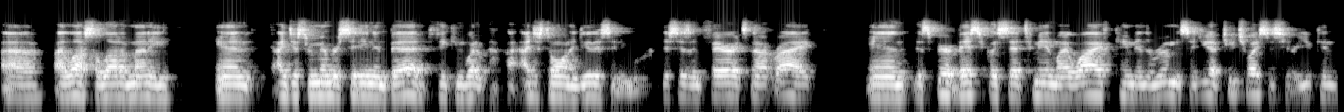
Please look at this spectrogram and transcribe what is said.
Uh, I lost a lot of money, and I just remember sitting in bed thinking, "What? I just don't want to do this anymore. This isn't fair. It's not right." And the spirit basically said to me, and my wife came in the room and said, "You have two choices here. You can."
